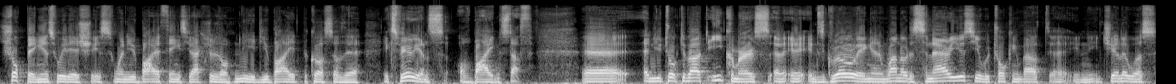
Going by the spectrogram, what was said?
shopping in Swedish is when you buy things you actually don't need. You buy it because of the experience of buying stuff. Uh, and you talked about e-commerce, and it's growing. And one of the scenarios you were talking about uh, in, Chile was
